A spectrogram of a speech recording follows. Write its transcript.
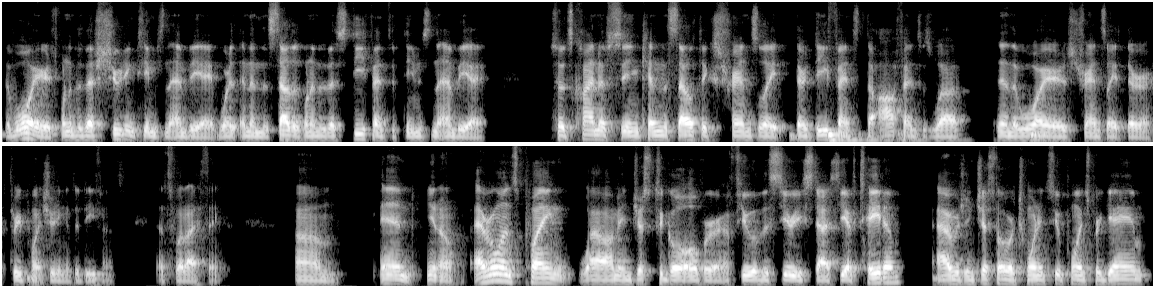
the Warriors, one of the best shooting teams in the NBA, where, and then the Celtics, one of the best defensive teams in the NBA. So it's kind of seeing can the Celtics translate their defense to offense as well, and then the Warriors translate their three point shooting into defense. That's what I think. Um, and you know everyone's playing well. I mean, just to go over a few of the series stats, you have Tatum averaging just over 22 points per game.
